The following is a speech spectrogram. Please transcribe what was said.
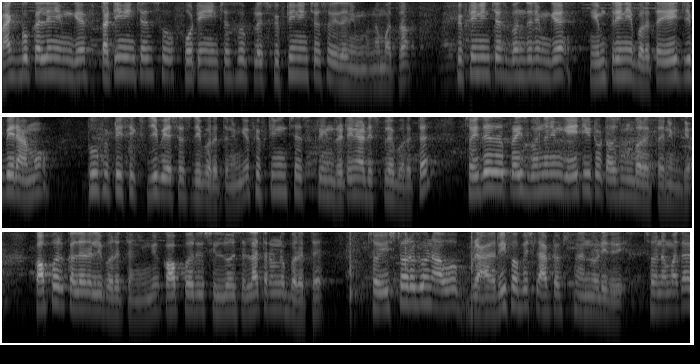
ಮ್ಯಾಕ್ಬುಕ್ಕಲ್ಲಿ ನಿಮಗೆ thirteen inches fourteen inches plus fifteen inches ಇದೆ ನಿಮ್ಮ ನಮ್ಮ ಹತ್ರ. ಫಿಫ್ಟೀನ್ ಇಂಚಸ್ ಬಂದು ನಿಮಗೆ ಎಂ ತ್ರೀನೇ ಬರುತ್ತೆ. Eight G B RAM two fifty six G B S S D ಬರುತ್ತೆ ನಿಮಗೆ fifteen inches screen Retina display ಬರುತ್ತೆ. ಸೊ ಇದರ ಪ್ರೈಸ್ ಬಂದು ನಿಮಗೆ ಏಯ್ಟಿ ಟು ತೌಸಂಡ್ ಬರುತ್ತೆ ನಿಮಗೆ. ಕಾಪರ್ ಕಲರಲ್ಲಿ ಬರುತ್ತೆ ನಿಮಗೆ ಕಾಪರ್ ಸಿಲ್ವರ್ಸ್ ಎಲ್ಲ ಥರನೂ ಬರುತ್ತೆ. ಸೊ ಇಷ್ಟವರೆಗೂ ನಾವು ಬ್ರಾ ರೀಫರ್ಬಿಸ್ ಲ್ಯಾಪ್ಟಾಪ್ಸ್ನ ನೋಡಿದ್ವಿ. ಸೊ ನಮ್ಮ ಹತ್ರ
